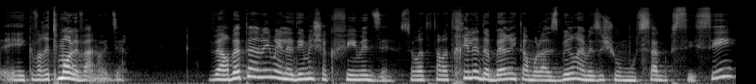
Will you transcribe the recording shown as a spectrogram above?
אה, כבר אתמול הבנו את זה. והרבה פעמים הילדים משקפים את זה. זאת אומרת, אתה מתחיל לדבר איתם או להסביר להם איזשהו מושג בסיסי,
